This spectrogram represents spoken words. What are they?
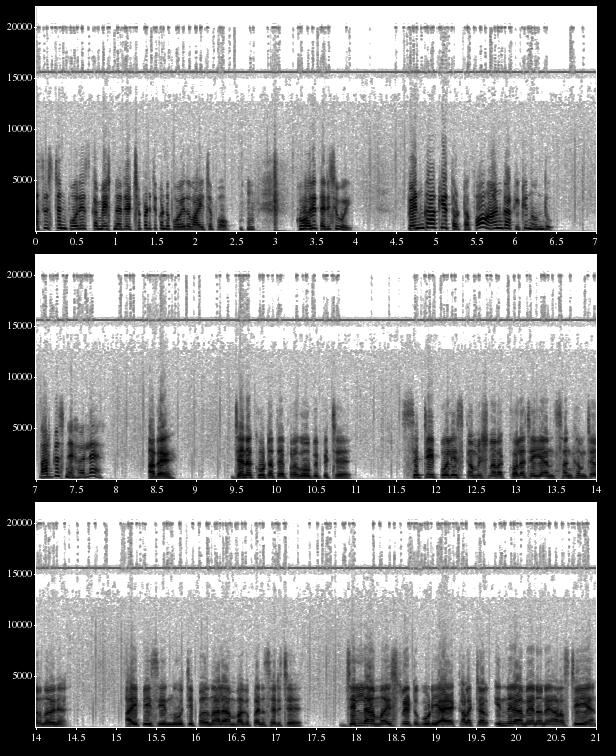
അസിസ്റ്റന്റ് പോലീസ് കമ്മീഷണർ രക്ഷപ്പെടുത്തിക്കൊണ്ട് പോയത് വായിച്ചപ്പോ കോരി തരിച്ചുപോയി പെൺകാക്കിയെ തൊട്ടപ്പോ ആൺകാക്കിക്ക് നൊന്തു. വർഗസ്നേഹം അല്ലേ? അതെ. ജനക്കൂട്ടത്തെ പ്രകോപിപ്പിച്ച് സിറ്റി പോലീസ് കമ്മീഷണറെ കൊല ചെയ്യാൻ സംഘം ചേർന്നതിന് ഐ പി സി നൂറ്റി പതിനാലാം വകുപ്പ് അനുസരിച്ച് ജില്ലാ മജിസ്ട്രേറ്റ് കൂടിയായ കളക്ടർ ഇന്ദിരാ മേനോനെ അറസ്റ്റ് ചെയ്യാൻ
